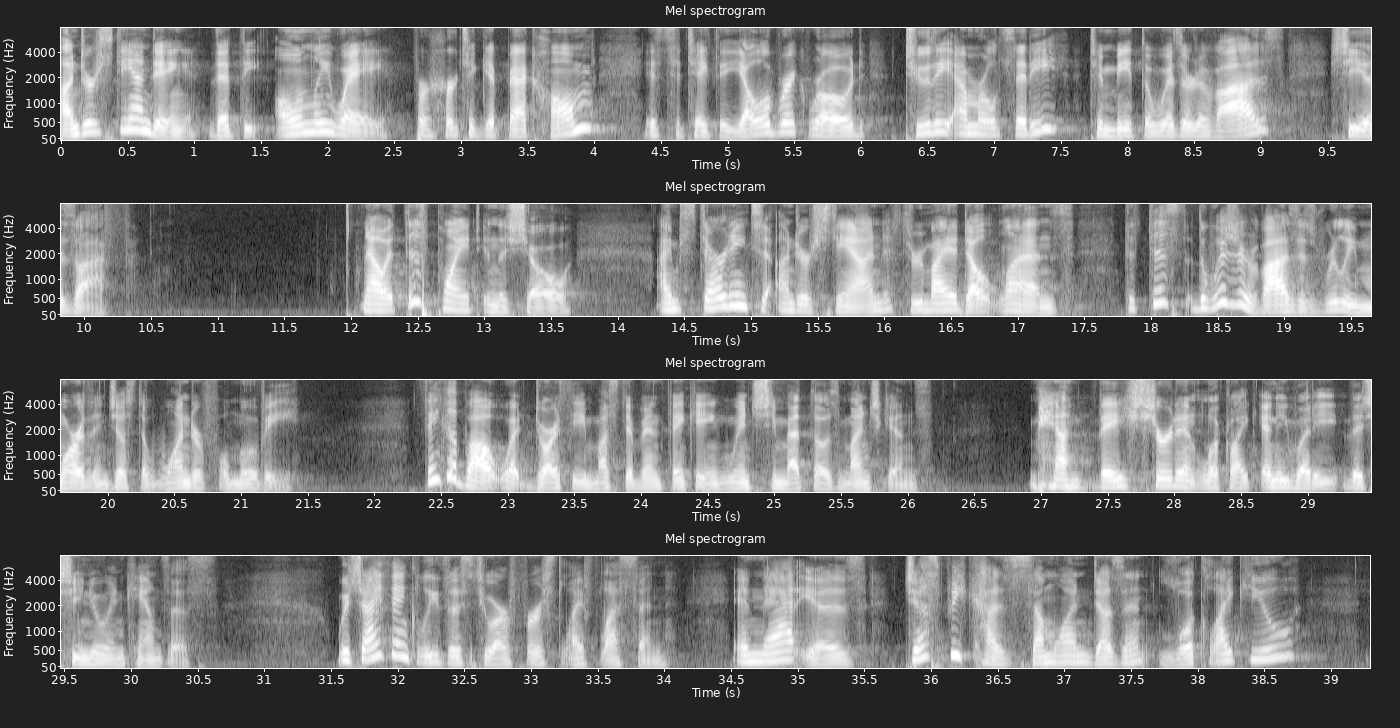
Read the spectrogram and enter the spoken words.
Understanding that the only way for her to get back home is to take the yellow brick road to the Emerald City to meet the Wizard of Oz, she is off. Now, at this point in the show, I'm starting to understand through my adult lens that this, The Wizard of Oz is really more than just a wonderful movie. Think about what Dorothy must have been thinking when she met those munchkins. Man, they sure didn't look like anybody that she knew in Kansas. Which I think leads us to our first life lesson, and that is just because someone doesn't look like you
